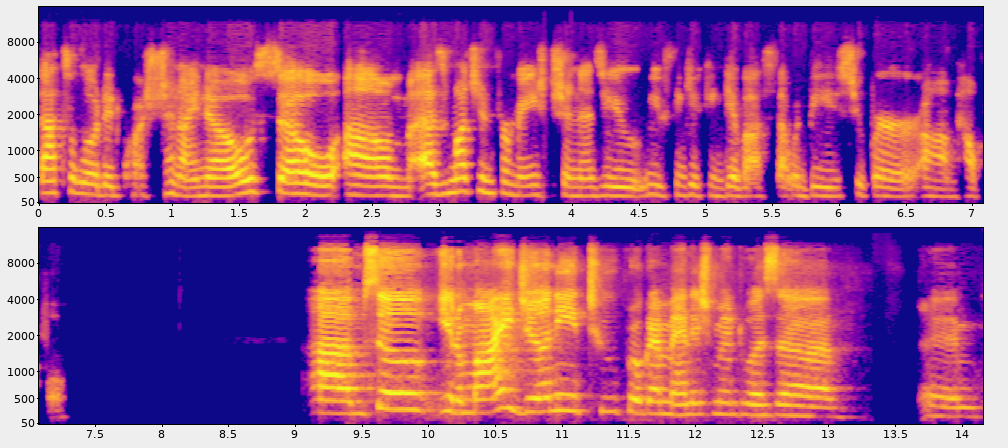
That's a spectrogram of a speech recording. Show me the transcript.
That's a loaded question i know. So um, as much information as you you think you can give us that would be super um, helpful um, so you know my journey to program management was a uh, um,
